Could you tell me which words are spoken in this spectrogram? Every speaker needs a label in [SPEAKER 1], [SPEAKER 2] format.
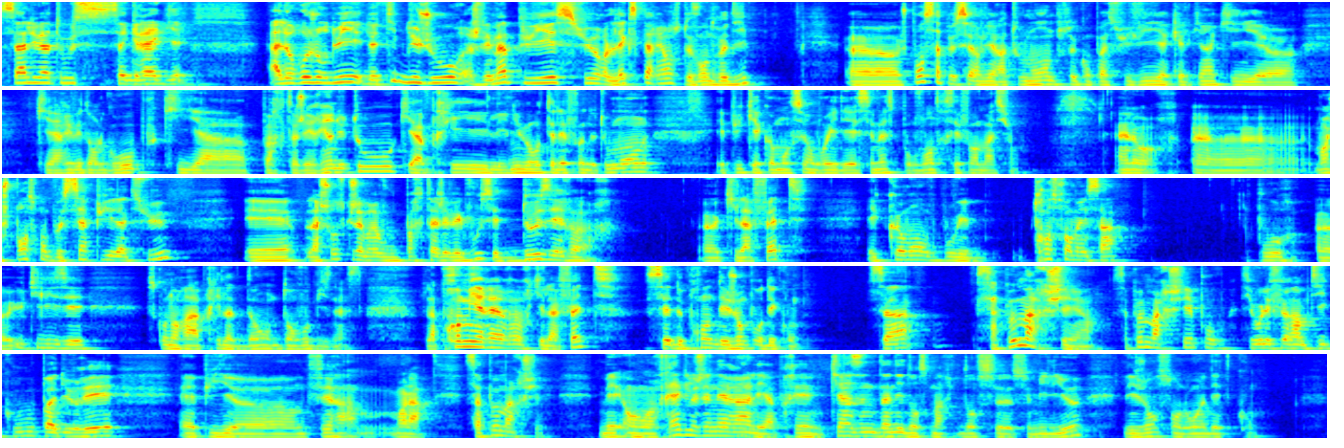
[SPEAKER 1] Salut à tous, c'est Greg. Alors aujourd'hui, le type du jour, je vais m'appuyer sur l'expérience de vendredi. Euh, je pense que ça peut servir à tout le monde, ceux qui n'ont pas suivi, à quelqu'un qui, euh, qui est arrivé dans le groupe, qui a partagé rien du tout, qui a pris les numéros de téléphone de tout le monde, et puis qui a commencé à envoyer des SMS pour vendre ses formations. Alors, euh, moi je pense qu'on peut s'appuyer là-dessus, et la chose que j'aimerais vous partager avec vous, c'est deux erreurs qu'il a faites, et comment vous pouvez transformer ça pour euh, utiliser ce qu'on aura appris là-dedans dans vos business. La première erreur qu'il a faite, c'est de prendre des gens pour des cons. Ça, ça peut marcher. Hein. Ça peut marcher pour si vous voulez faire un petit coup, pas durer, et puis euh, faire un, voilà, ça peut marcher. Mais en règle générale, et après une quinzaine d'années dans, ce, dans ce, ce milieu, les gens sont loin d'être cons.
